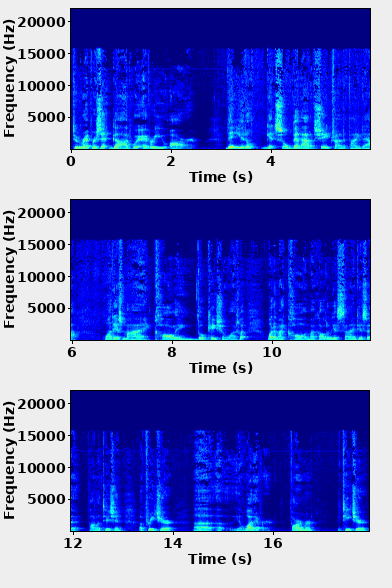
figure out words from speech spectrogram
to represent God wherever you are, then you don't get so bent out of shape trying to find out what is my calling vocation wise. What what am I called? Am I called to be a scientist, a politician, a preacher, uh, a, you know, whatever, farmer, a teacher?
